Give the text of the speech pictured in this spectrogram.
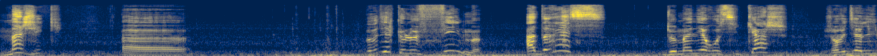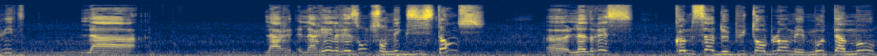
magique. Euh, on va dire que le film adresse de manière aussi cash, j'ai envie de dire limite, la, la, réelle raison de son existence, euh, l'adresse comme ça de but en blanc mais mot à mot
